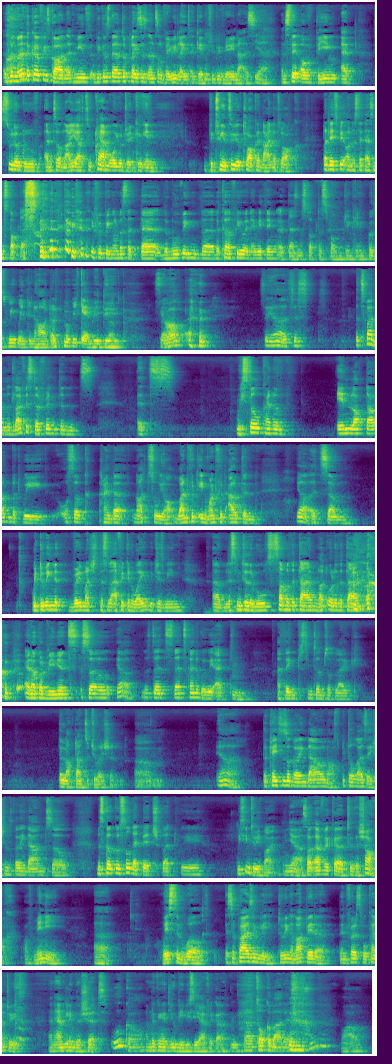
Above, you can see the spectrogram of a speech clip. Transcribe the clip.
The minute the curfew's gone, that means we can stay at the places until very late again, which would be very nice. Yeah. Instead of being at pseudo groove until now, you have to cram all your drinking in between 3 o'clock and 9 o'clock. But let's be honest, that hasn't stopped us. if we're being honest, that the the moving the the curfew and everything, it hasn't stopped us from drinking because we went in hard on the weekend. We did. So, so yeah, it's just it's fun. Life is different, and it's it's we still kind of in lockdown, but we also kind of not. So we are one foot in, one foot out, and yeah, it's um we're doing it very much the South African way, which is mean um, listening to the rules some of the time, not all of the time, at our convenience. So yeah, that's that's, that's kind of where we're at. I think just in terms of like the lockdown situation. Um, yeah, the cases are going down, hospitalizations going down. So Miss Coco's still that bitch, but we we seem to be fine. Yeah, South Africa, to the shock of many, uh, Western world, is surprisingly doing a lot better than first world countries and handling the shit. Ooh, girl. I'm looking at you, BBC Africa. Uh, talk about it. Wow.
